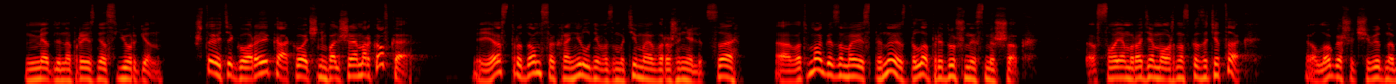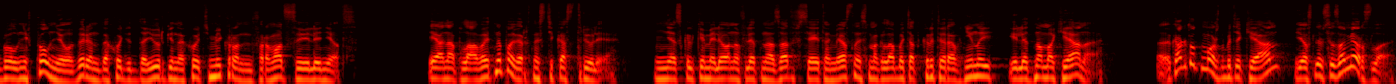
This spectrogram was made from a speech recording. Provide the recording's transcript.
– медленно произнес Юрген что эти горы как очень большая морковка?» Я с трудом сохранил невозмутимое выражение лица, а вот мага за моей спиной издала придушенный смешок. В своем роде можно сказать и так. Логаш, очевидно, был не вполне уверен, доходит до Юргена хоть микрон информации или нет. И она плавает на поверхности кастрюли. Несколько миллионов лет назад вся эта местность могла быть открытой равниной или дном океана. «Как тут может быть океан, если все замерзло?»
